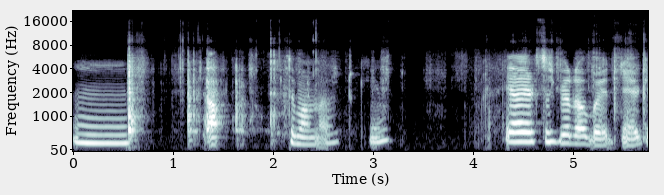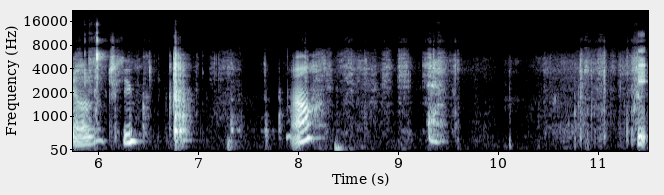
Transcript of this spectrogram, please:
Mm. O, tu mam nożyczki. Ja jak coś biorę obojętnie, jakie nożyczki. O. I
